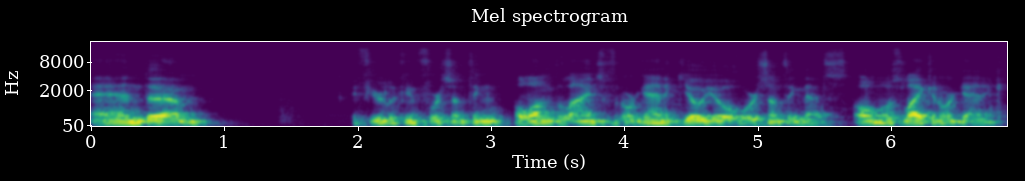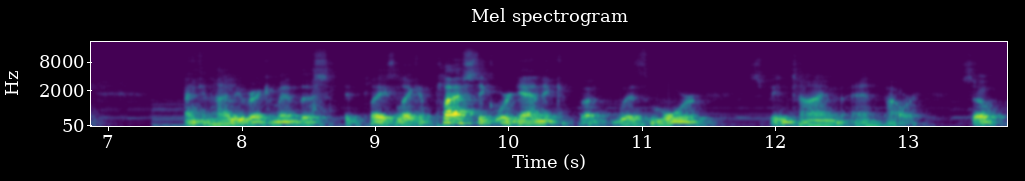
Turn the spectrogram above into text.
And um, if you're looking for something along the lines of an organic yo-yo or something that's almost like an organic, I can highly recommend this. It plays like a plastic organic, but with more spin time and power. So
